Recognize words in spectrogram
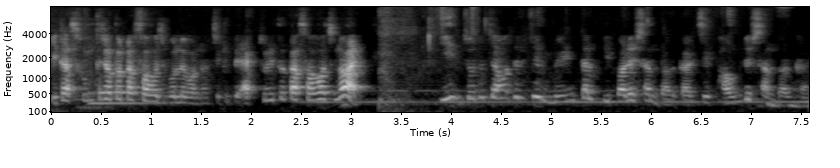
এটা শুনতে যতটা সহজ বলে মনে হচ্ছে, কিন্তু অ্যাকচুয়ালি তো তা সহজ নয়। এর জন্য যে আমাদের যে মেন্টাল প্রিপারেশন দরকার, যে ফাউন্ডেশন দরকার।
